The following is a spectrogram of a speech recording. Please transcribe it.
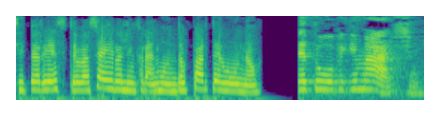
Si te ríes te vas a ir al inframundo parte 1. É tu, Big Martin.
